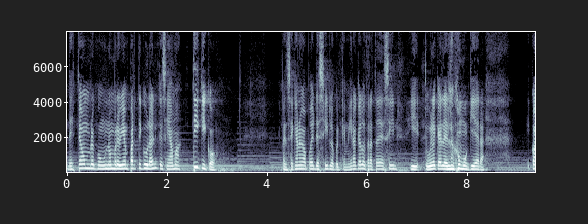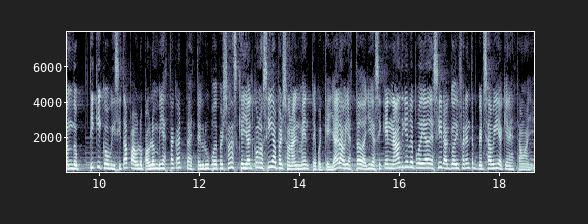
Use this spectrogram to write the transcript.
de este hombre con un nombre bien particular que se llama Tíquico. Pensé que no iba a poder decirlo porque mira que lo traté de decir y tuve que leerlo como quiera. Cuando Tíquico visita a Pablo, Pablo envía esta carta a este grupo de personas que ya él conocía personalmente, porque ya él había estado allí, así que nadie le podía decir algo diferente porque él sabía quiénes estaban allí.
